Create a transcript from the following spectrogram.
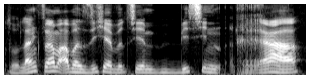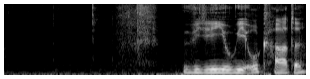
So langsam, aber sicher wird es hier ein bisschen rar. Wie die Yu-Gi-Oh! Karte.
